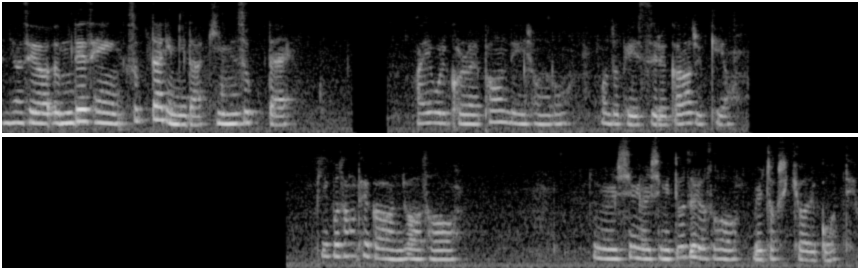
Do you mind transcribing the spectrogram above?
안녕하세요. 음대생 숙달입니다. 김숙달. 아이보리 컬러의 파운데이션으로 먼저 베이스를 깔아줄게요. 피부 상태가 안 좋아서 좀 열심히 열심히 두드려서 밀착시켜야 될 것 같아요.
